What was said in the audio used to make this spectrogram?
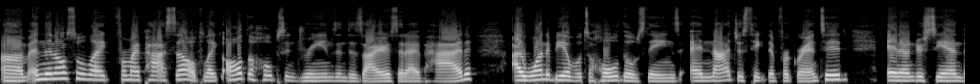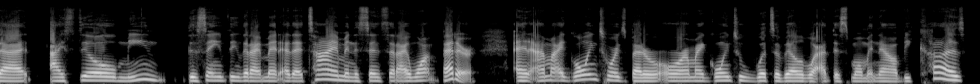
Um, and then also like for my past self, like all the hopes and dreams and desires that I've had, I want to be able to hold those things and not just take them for granted and understand that I still mean the same thing that I meant at that time in the sense that I want better. And am I going towards better or am I going to what's available at this moment now? Because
